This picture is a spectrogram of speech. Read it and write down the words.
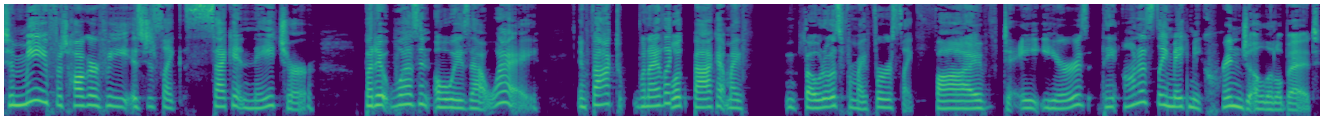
To me, photography is just like second nature, but it wasn't always that way. In fact, when I like look back at my mm, photos from my first like five to eight years, they honestly make me cringe a little bit.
